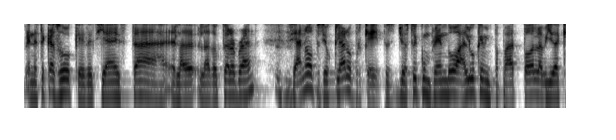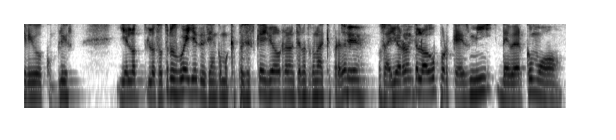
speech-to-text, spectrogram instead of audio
en este caso que decía esta, la, la doctora Brandt, decía, "Ah, no, pues yo claro, porque pues yo estoy cumpliendo algo que mi papá toda la vida ha querido cumplir. Y el los otros güeyes decían como que pues es que yo realmente no tengo nada que perder. Sí, o sea, sí, yo sí, realmente lo hago porque es mi deber como,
